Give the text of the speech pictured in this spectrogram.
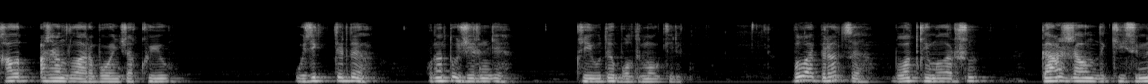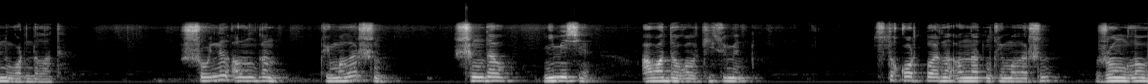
қалып ажырандылары бойынша құю өзектерді орнату жерінде құюды болдырмау керек. Бұл операция болат құймалар үшін газ жалынды кесумен орындалады. Шойыннан алынған құймалар үшін шыңдау немесе ауа доғалы кесумен. Түсті қорытпалардан алынатын құймалар үшін жоңғылау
